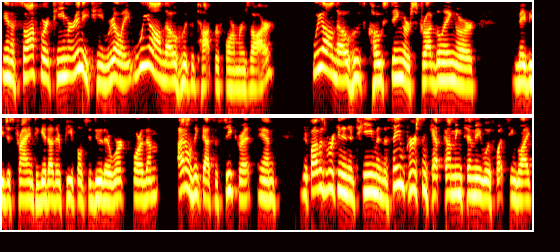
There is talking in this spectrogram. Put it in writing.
in a software team or any team really, we all know who the top performers are. We all know who's coasting or struggling or maybe just trying to get other people to do their work for them. I don't think that's a secret. And if I was working in a team and the same person kept coming to me with what seemed like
